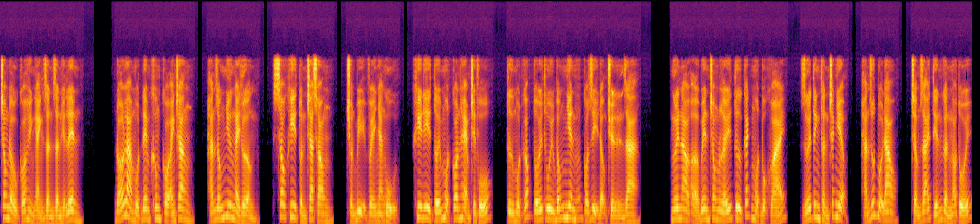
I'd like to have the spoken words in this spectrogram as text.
trong đầu có hình ảnh dần dần hiện lên. Đó là một đêm không có ánh trăng, hắn giống như ngày thường, sau khi tuần tra xong, chuẩn bị về nhà ngủ, khi đi tới một con hẻm trên phố, từ một góc tối thui bỗng nhiên có dị động truyền ra. Người nào ở bên trong lấy tư cách một bộ khoái, dưới tinh thần trách nhiệm, hắn rút bội đao, chậm rãi tiến gần ngõ tối.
